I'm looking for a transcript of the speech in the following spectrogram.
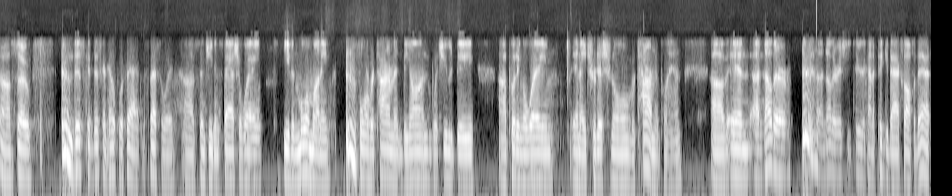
Uh, so this can this can help with that, especially uh, since you can stash away even more money for retirement beyond what you would be uh, putting away in a traditional retirement plan. Uh, and another another issue too that kind of piggybacks off of that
